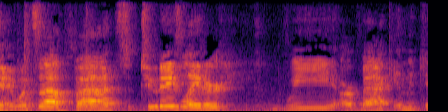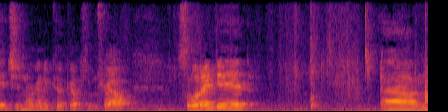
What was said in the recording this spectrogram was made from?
Okay, what's up? Uh, it's two days later. We are back in the kitchen. We're gonna cook up some trout. So what I did, um,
